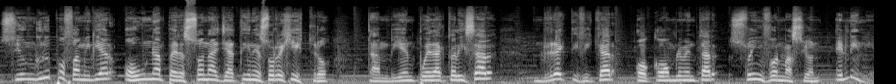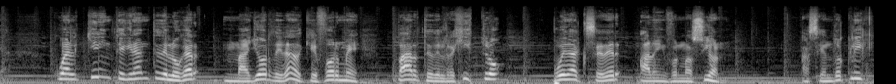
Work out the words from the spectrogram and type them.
si un grupo familiar o una persona ya tiene su registro, también puede actualizar, rectificar o complementar su información en línea. Cualquier integrante del hogar mayor de edad que forme parte del registro puede acceder a la información haciendo clic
